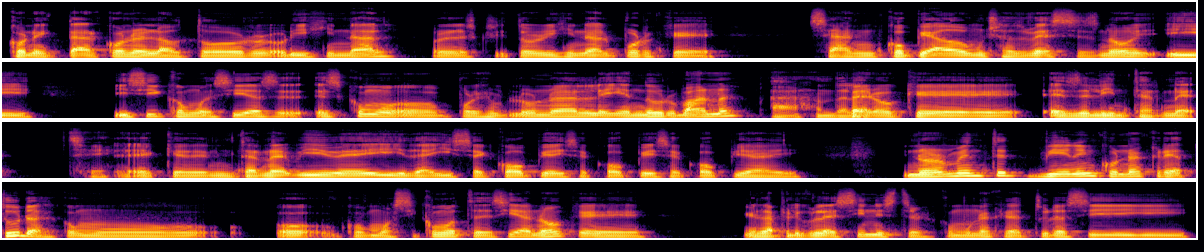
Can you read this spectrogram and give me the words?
conectar con el autor original, con el escritor original, porque se han copiado muchas veces, ¿no? Y, y sí, como decías, e- es como, por ejemplo, una leyenda urbana, Ah, pero que es del Internet, sí. eh, que el Internet vive y de ahí se copia y se copia y se copia. Y, y normalmente vienen con una criatura, como, o, como así como te decía, ¿no? Que en la película de Sinister, como una criatura así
